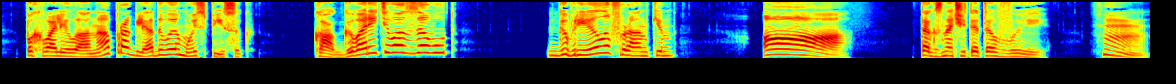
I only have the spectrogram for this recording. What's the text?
— похвалила она, проглядывая мой список. «Как, говорите, вас зовут?» «Габриэла Франкин». «А, так значит, это вы. Хм,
